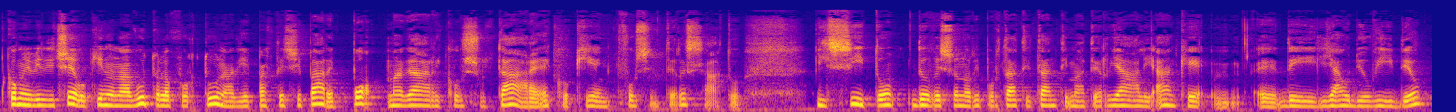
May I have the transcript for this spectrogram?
Come vi dicevo, chi non ha avuto la fortuna di partecipare può magari consultare, ecco chi fosse interessato, il sito dove sono riportati tanti materiali, anche eh, degli audio video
